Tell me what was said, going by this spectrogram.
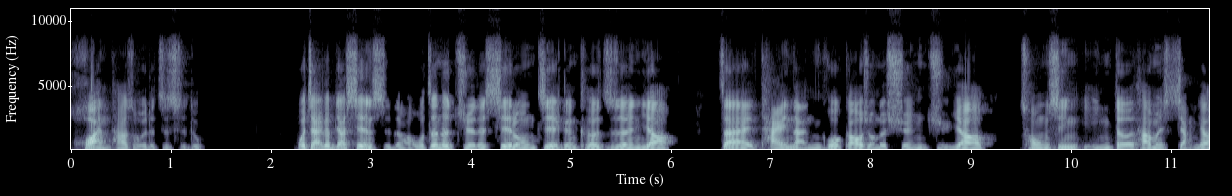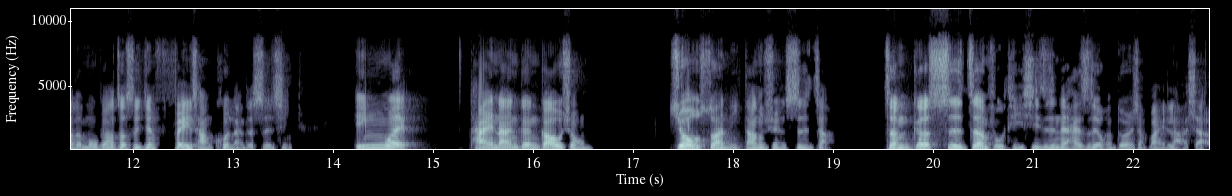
换他所谓的支持度。我讲一个比较现实的哦，我真的觉得谢龙介跟柯志恩要在台南或高雄的选举要重新赢得他们想要的目标，这是一件非常困难的事情，因为台南跟高雄。就算你当选市长，整个市政府体系之内还是有很多人想把你拉下来。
